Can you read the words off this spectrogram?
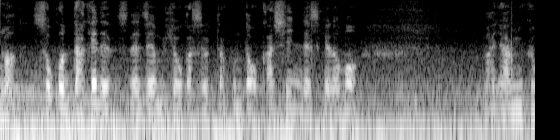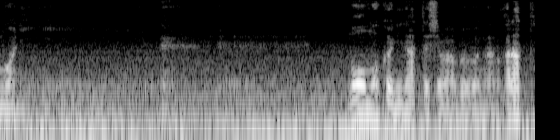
まあそこだけでですね全部評価するって本当はおかしいんですけどもまあ闇雲に、ねえー、盲目になってしまう部分なのかなと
